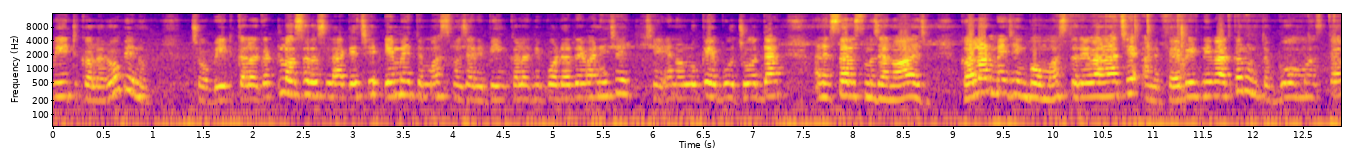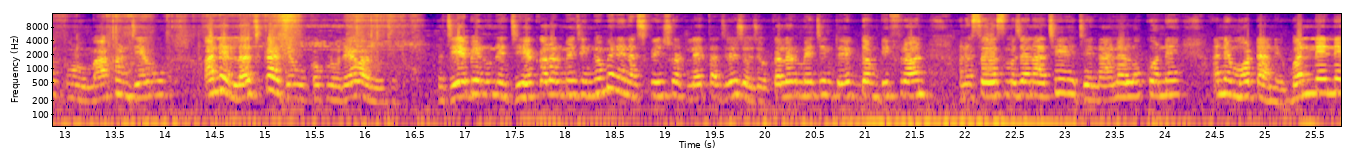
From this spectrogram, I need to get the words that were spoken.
બીટ કલર હો બેનું. જો બીટ કલર કેટલો સરસ લાગે છે, એમાંય તે મસ્ત મજાની પિંક કલરની બોર્ડર રહેવાની છે. એનો લુક એ બહુ જોરદાર અને સરસ મજાનો આવે છે. કલર મેચિંગ બહુ મસ્ત રહેવાના છે અને ફેબ્રિકની વાત કરું ને તો બહુ મસ્ત ઘણું માખણ જેવું અને લચકા જેવું કપડું રહેવાનું છે. જે બેનુને જે કલર મેચિંગ ગમે ને એના સ્ક્રીનશોટ લેતા જ રહેજો. જો કલર મેચિંગ તો એકદમ ડિફરન્ટ અને સરસ મજાના છે જે નાના લોકોને અને મોટાને. બંનેને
